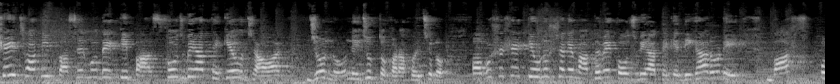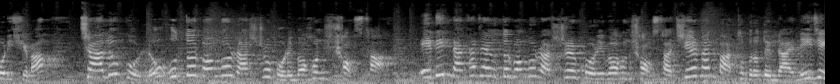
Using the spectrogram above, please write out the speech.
সেই ছটি বাসের মধ্যে একটি বাস কোচবিহার থেকেও যাওয়ার জন্য নিযুক্ত করা হয়েছিল। অবশেষে একটি অনুষ্ঠানের মাধ্যমে কোচবিহার থেকে দীঘা রোডে বাস পরিষেবা চালু করল উত্তরবঙ্গ রাষ্ট্র পরিবহন সংস্থা এদিন দেখা যায় উত্তরবঙ্গ রাষ্ট্রীয় পরিবহন সংস্থা চেয়ারম্যান পার্থপ্রতিম রায় নিজে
